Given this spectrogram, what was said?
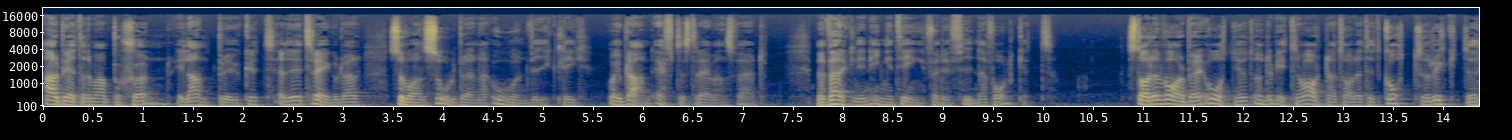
Arbetade man på sjön, i lantbruket eller i trädgårdar så var en solbränna oundviklig och ibland eftersträvansvärd. Men verkligen ingenting för det fina folket. Staden Varberg åtnjöt under mitten av 1800-talet ett gott rykte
